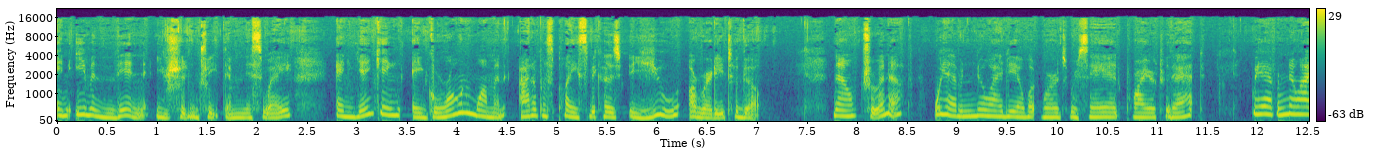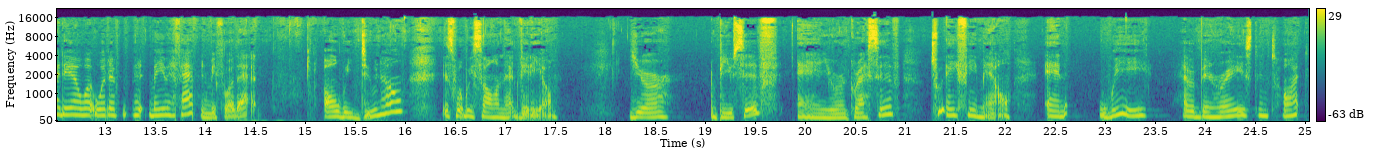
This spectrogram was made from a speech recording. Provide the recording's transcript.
and even then you shouldn't treat them this way, and yanking a grown woman out of his place because you are ready to go. Now, true enough, we have no idea what words were said prior to that. We have no idea what would have may have happened before that. All we do know is what we saw in that video. You're abusive and you're aggressive to a female. And we have been raised and taught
